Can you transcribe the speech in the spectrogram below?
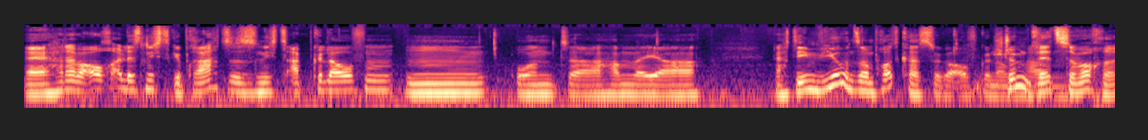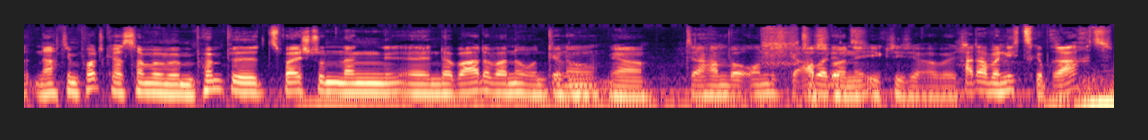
Äh, hat aber auch alles nichts gebracht, es ist nichts abgelaufen. Mm, Und da haben wir ja, nachdem wir unseren Podcast sogar aufgenommen Stimmt, haben. letzte Woche. Nach dem Podcast haben wir mit dem Pömpel zwei Stunden lang äh, in der Badewanne und Genau. dann, ja, Da haben wir ordentlich das gearbeitet. war eine eklige Arbeit. Hat aber nichts gebracht.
